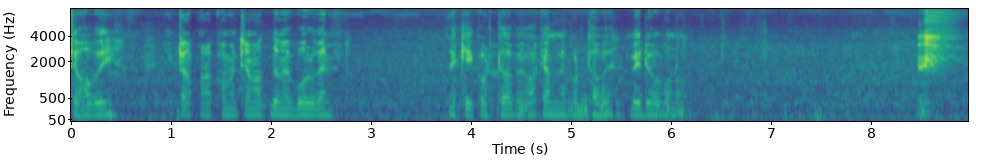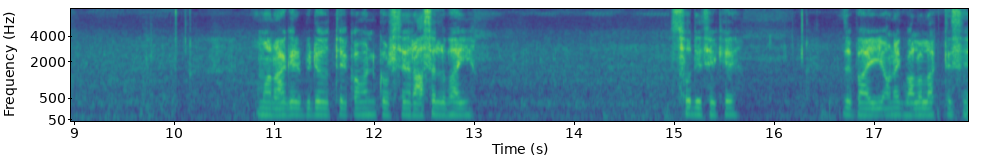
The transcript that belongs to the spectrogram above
তো হবেই। একটু আপনারা কমেন্টের মাধ্যমে বলবেন যে কী করতে হবে বা কেমনে করতে হবে ভিডিওগুলো। আমার আগের ভিডিওতে কমেন্ট করছে রাসেল ভাই, সৌদি থেকে, যে ভাই অনেক ভালো লাগতেছে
